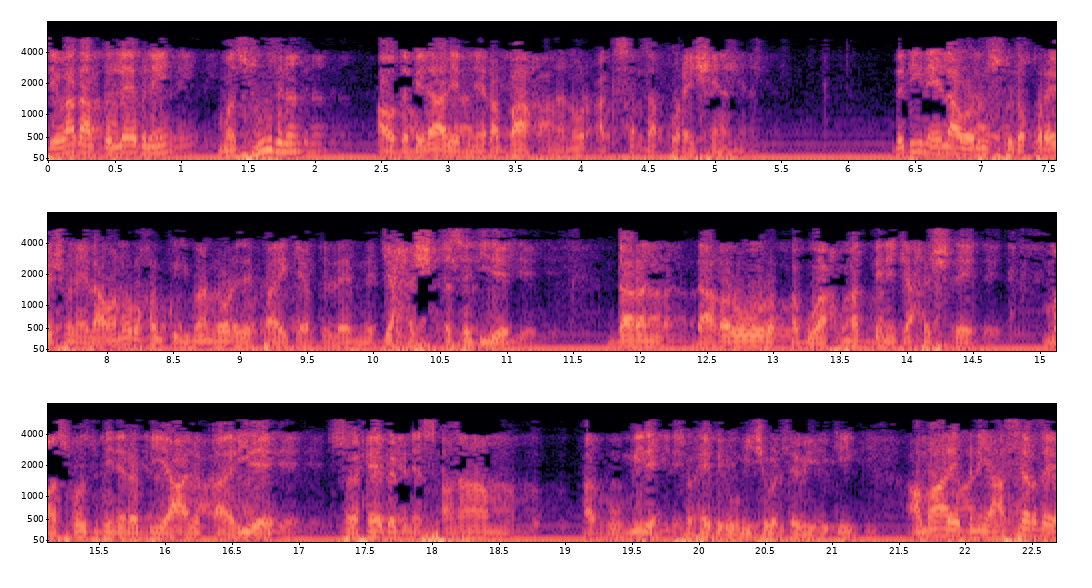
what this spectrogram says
سیوا د عبد الله ابن مسعود نه او د بلال ابن رباح نه نور اکثر د قریشیان د دین علاوه رسو د قریشو نه علاوه نور خلکو ایمان وروړي د پای کې عبد الله ابن جحش اسدی دی دارن دا غرور ابو احمد بن جحش دی مسعود بن ربیعه القاری دی صہیب ابن سنام الرومی دی صہیب رومی چې ورته ویل کی عمار ابن یاسر دی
